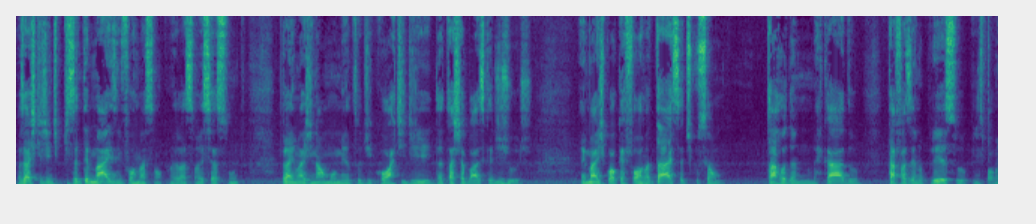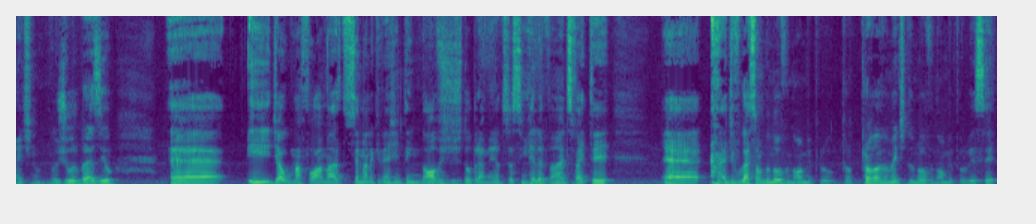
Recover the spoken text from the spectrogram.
mas acho que a gente precisa ter mais informação com relação a esse assunto para imaginar um momento de corte de, da taxa básica de juros. É, mas, de qualquer forma, tá essa discussão está rodando no mercado, está fazendo preço, principalmente no, no Juro Brasil. É, e de alguma forma, semana que vem a gente tem novos desdobramentos assim relevantes. Vai ter é, a divulgação do novo nome, pro, pro, provavelmente do novo nome para o BC,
